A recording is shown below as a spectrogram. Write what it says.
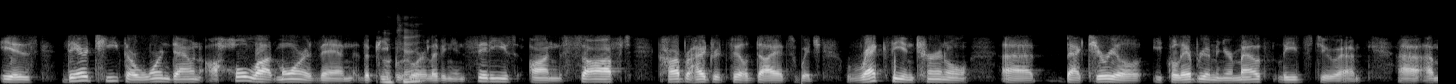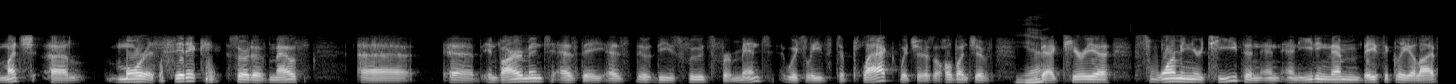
is their teeth are worn down a whole lot more than the people Okay. who are living in cities on soft carbohydrate filled diets which wreck the internal uh, bacterial equilibrium in your mouth leads to a, a, a much uh, more acidic sort of mouth uh, environment as they as th- these foods ferment, which leads to plaque, which is a whole bunch of Yeah. bacteria swarming your teeth and, and, and eating them basically alive.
